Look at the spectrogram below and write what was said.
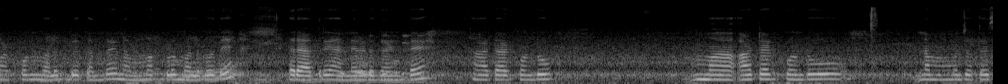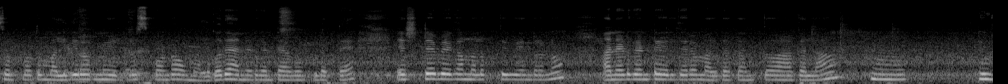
ಮಾಡ್ಕೊಂಡು ಮಲಗಬೇಕಂದ್ರೆ ನಮ್ಮ ಮಕ್ಕಳು ಮಲಗೋದೆ ರಾತ್ರಿ ಹನ್ನೆರಡು ಗಂಟೆ. ಆಟ ಆಡಿಕೊಂಡು ಮ, ಆಟ ಆಡಿಕೊಂಡು ನಮ್ಮಮ್ಮನ ಜೊತೆ ಸ್ವಲ್ಪ ಹೊತ್ತು ಮಲಗಿರೋರ್ನ ಎದುರಿಸ್ಕೊಂಡು ಅವು ಮಲಗೋದೇ ಹನ್ನೆರಡು ಗಂಟೆ ಆಗೋಗ್ಬಿಡುತ್ತೆ. ಎಷ್ಟೇ ಬೇಗ ಮಲಗ್ತೀವಿ ಅಂದ್ರೂ ಹನ್ನೆರಡು ಗಂಟೆ ಇಲ್ದಿರ ಮಲ್ಗೋಕ್ಕಂತೂ ಆಗಲ್ಲ. ಇವ್ಳು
